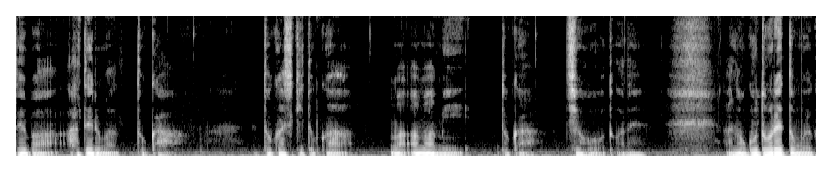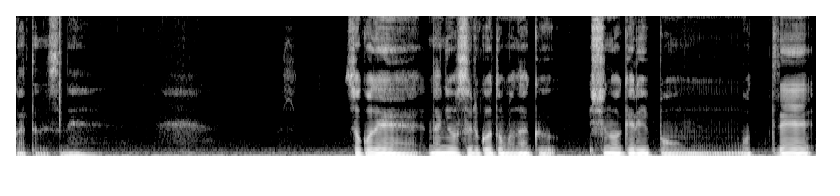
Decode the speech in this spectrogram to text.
例えば波照間とか渡嘉敷とか、まあ、奄美とか地方とかね。あの五島列島も良かったですね。そこで何をすることもなくシュノーケル一本持って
